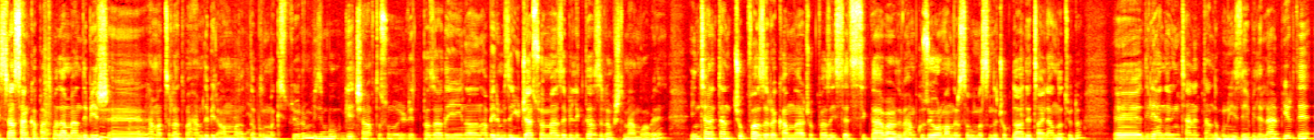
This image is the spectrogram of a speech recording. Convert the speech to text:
Esra sen kapatmadan ben de bir e, hem hatırlatma hem de bir anma da bulunmak istiyorum. Bizim bu geçen hafta sonu Hürriyet Pazar'da yayınlanan haberimize Yücel Sönmez'le birlikte hazırlamıştım ben bu haberi. İnternetten çok fazla rakamlar, çok fazla istatistikler vardı ve hem Kuzey Ormanları savunmasında çok daha detaylı anlatıyordu. E, dileyenler internetten de bunu izleyebilirler. Bir de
